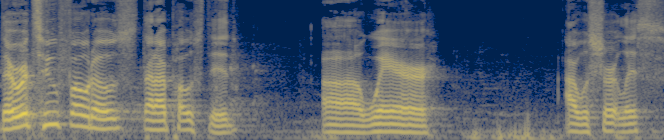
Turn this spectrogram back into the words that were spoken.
there were two photos that I posted uh, where I was shirtless.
